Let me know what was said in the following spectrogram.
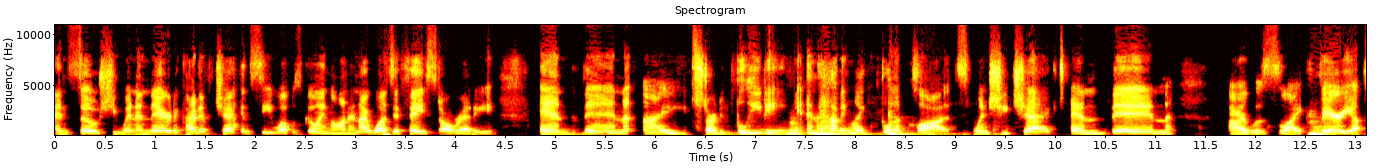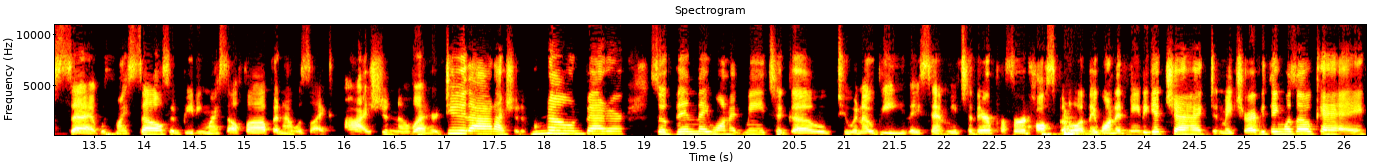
And so she went in there to kind of check and see what was going on, and I was effaced already and then i started bleeding and having like blood clots when she checked and then i was like very upset with myself and beating myself up and i was like i shouldn't have let her do that. I should have known better. So then they wanted me to go to an ob they sent me to their preferred hospital and they wanted me to get checked and make sure everything was okay.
